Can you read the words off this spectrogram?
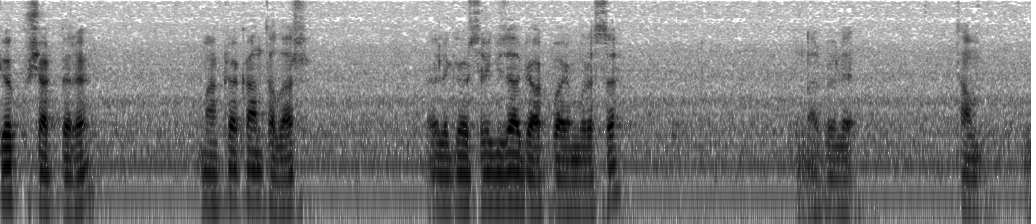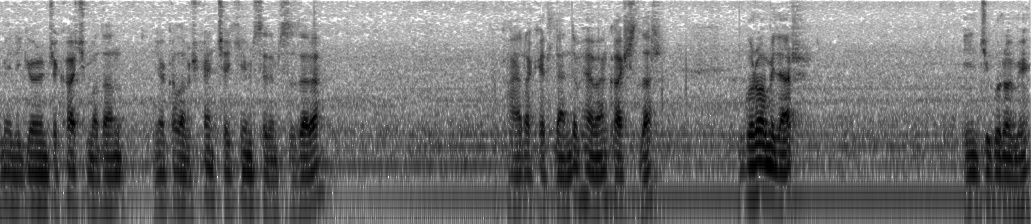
Gök kuşakları, makrakantalar, Öyle görseli güzel bir akvaryum burası. Bunlar böyle tam beni görünce kaçmadan yakalamışken çekeyim istedim sizlere. Hareketlendim hemen kaçtılar. Gromiler. İnci gromi.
